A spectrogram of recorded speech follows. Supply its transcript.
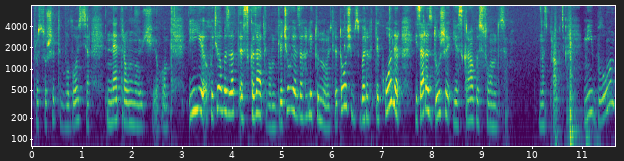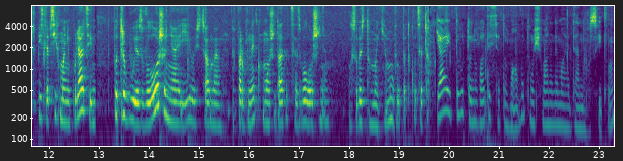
просушити волосся, не травмуючи його. І хотіла би сказати вам, для чого я взагалі тонуюсь? Для того, щоб зберегти колір. І зараз дуже яскраве сонце. Насправді, мій блонд після всіх маніпуляцій потребує зволоження, і ось саме фарбник може дати це зволоження. Особисто в моєму випадку це так. Я йду тонуватися до мами, тому що в мене немає денного світла.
